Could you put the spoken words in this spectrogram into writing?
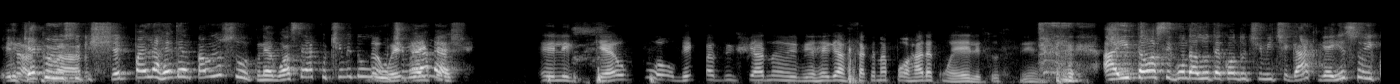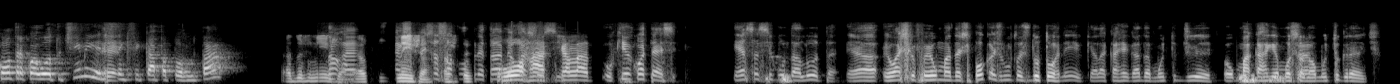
Ele quer que o claro. Yusuke chegue pra ele arrebentar o Yusuke. O negócio é com o time do Não, o ele- time aí Uramesh. Ele quer pô, alguém pra enfiar, no, arregaçar na porrada com ele, isso sim. Aí então a segunda luta é contra o time Tigaki, é isso? E contra qual outro time? Eles É. têm que ficar pra lutar? É dos ninjas. É- é, dos ninjas. Deixa eu só É completar Porra, raciocínio. aquela. O que acontece? Essa segunda luta, é, eu acho que foi uma das poucas lutas do torneio que ela é carregada muito de uma carga emocional muito grande,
